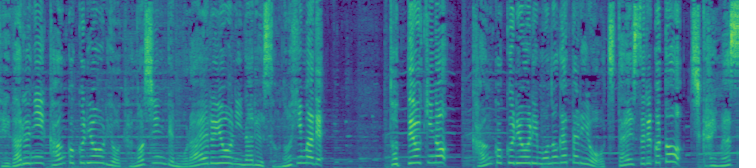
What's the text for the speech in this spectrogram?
手軽に韓国料理を楽しんでもらえるようになるその日までとっておきの韓国料理物語をお伝えすることを誓います。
